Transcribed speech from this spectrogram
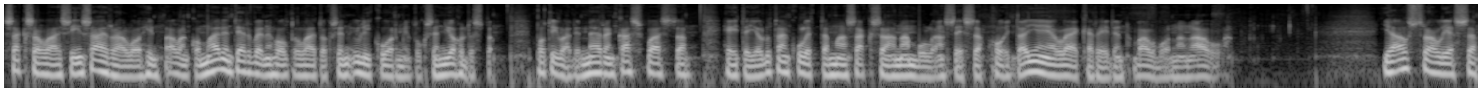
saksalaisiin sairaaloihin Alankomaiden terveydenhuoltolaitoksen ylikuormituksen johdosta. Potilaiden määrän kasvaessa heitä joudutaan kuljettamaan Saksaan ambulansseissa hoitajien ja lääkäreiden valvonnan alla ja Australiassa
